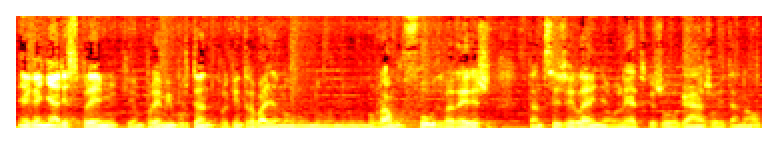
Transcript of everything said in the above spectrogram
a ganhar esse prémio, que é um prémio importante para quem trabalha no, no, no, no ramo de fogo, de lareiras, tanto seja lenha, ou elétricas, ou a gás, ou etanol.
